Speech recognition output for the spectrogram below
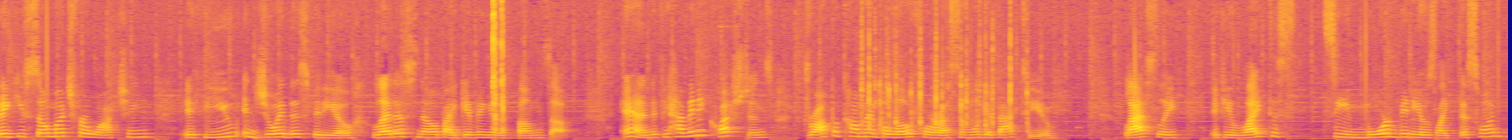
Thank you so much for watching. If you enjoyed this video, let us know by giving it a thumbs up. And if you have any questions, drop a comment below for us and we'll get back to you. Lastly, if you'd like to see more videos like this one,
